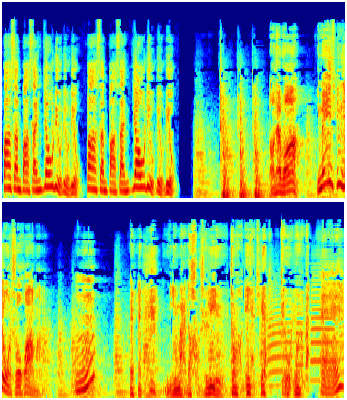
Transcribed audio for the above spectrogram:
八三八三幺六六六八三八三幺六六六。老太婆，你没听见我说话吗？嗯。嘿嘿，你买的好视力中老年眼贴给我用用呗。哎，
